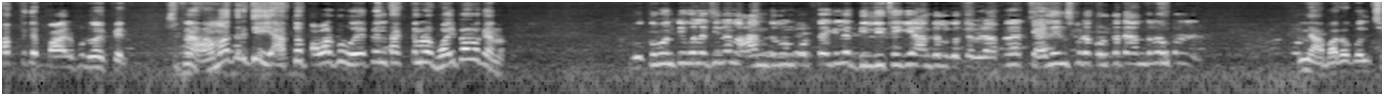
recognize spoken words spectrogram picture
সব থেকে পাওয়ারফুল ওয়েপেন সুতরাং আমাদেরকে এত পাওয়ারফুল ওয়েপেন থাকতে আমরা ভয় পাবো কেন? মুখ্যমন্ত্রী বলেছিলেন আন্দোলন করতে গেলে দিল্লিতে গিয়ে আন্দোলন করতে হবে। আপনারা চ্যালেঞ্জ করে কলকাতায় আন্দোলন করলেন? আমি আবারও বলছি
